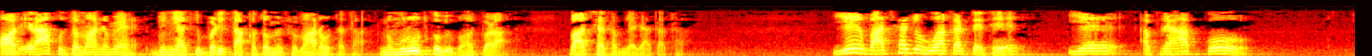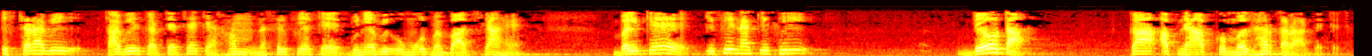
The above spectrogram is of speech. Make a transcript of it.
اور عراق اس زمانے میں دنیا کی بڑی طاقتوں میں شمار ہوتا تھا۔ نمرود کو بھی بہت بڑا بادشاہ سمجھا جاتا تھا۔ یہ بادشاہ جو ہوا کرتے تھے، یہ اپنے آپ کو اس طرح بھی تعبیر کرتے تھے کہ ہم نہ صرف یہ کہ دنیاوی امور میں بادشاہ ہیں، بلکہ کسی نہ کسی دیوتا کا اپنے آپ کو مظہر قرار دیتے تھے۔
